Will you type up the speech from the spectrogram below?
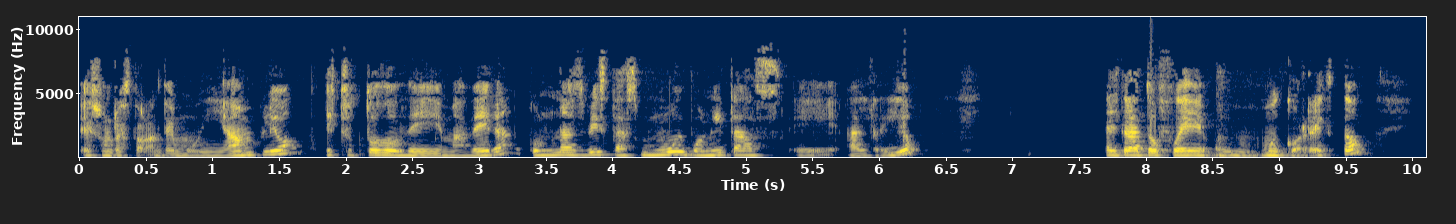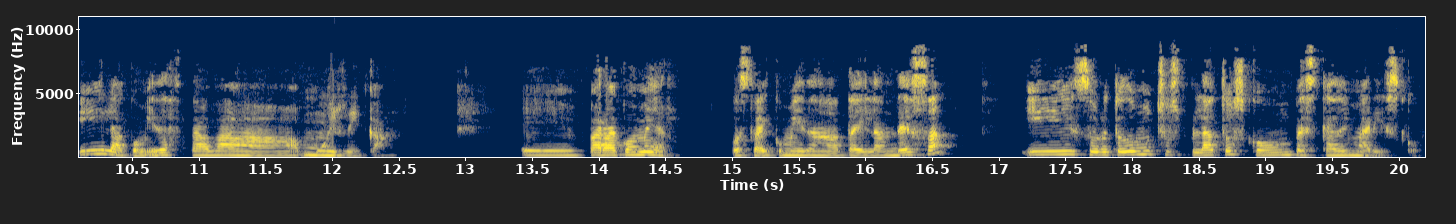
es un restaurante muy amplio, hecho todo de madera, con unas vistas muy bonitas eh, al río. El trato fue muy correcto y la comida estaba muy rica. Eh, para comer, pues hay comida tailandesa y sobre todo muchos platos con pescado y marisco.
